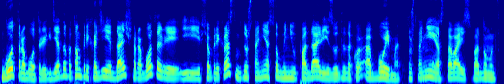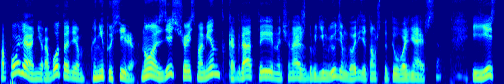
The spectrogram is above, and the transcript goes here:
год работали где-то, потом приходили дальше, работали, и все прекрасно, потому что они особо не упадали из вот этой такой обоймы, потому что они оставались в одном инфополе, они работали, они тусили. Но здесь еще есть момент, когда ты начинаешь другим людям говорить о том, что ты увольняешься. И есть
